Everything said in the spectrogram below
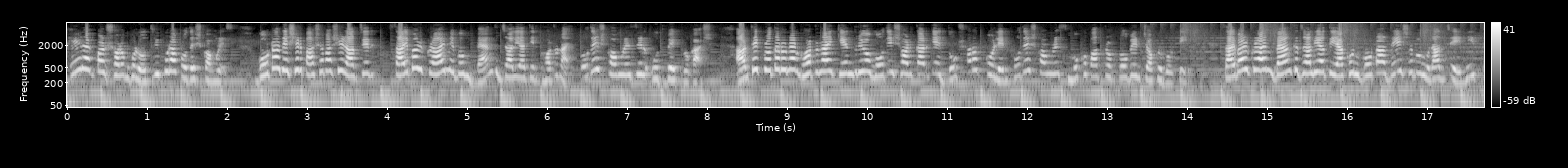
ফের একবার সরব হল ত্রিপুরা প্রদেশ কংগ্রেস। গোটা দেশের পাশাপাশি রাজ্যের সাইবার ক্রাইম এবং ব্যাংক জালিয়াতির ঘটনায় প্রদেশ কংগ্রেসের উদ্বেগ প্রকাশ। আর্থিক প্রতারণার ঘটনায় কেন্দ্রীয় মোদী সরকারকে দোষারোপ করলেন প্রদেশ কংগ্রেস মুখপাত্র Prabir Chakraborty. Cyber crime bank জালিয়াতি এখন গোটা দেশ এবং রাজ্যে নিত্য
